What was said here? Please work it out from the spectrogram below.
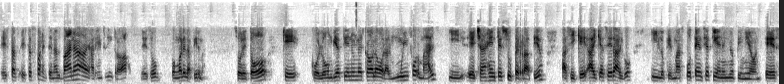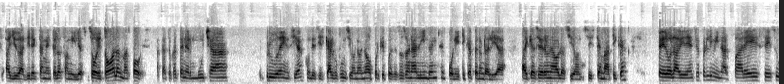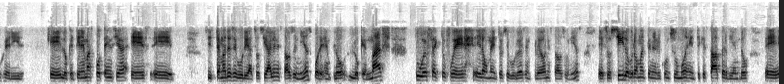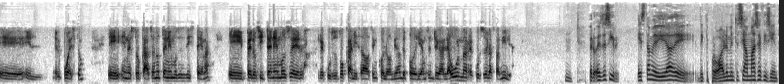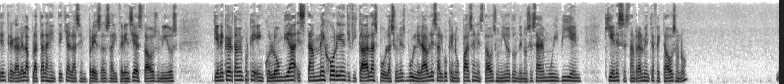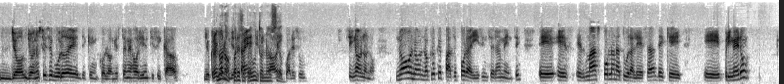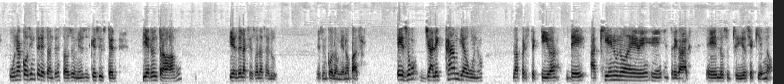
estas, estas cuarentenas van a dejar gente sin trabajo. Eso póngale la firma. Sobre todo que Colombia tiene un mercado laboral muy informal y echa gente súper rápido. Así que hay que hacer algo y lo que más potencia tiene, en mi opinión, es ayudar directamente a las familias, sobre todo a las más pobres. Acá toca tener mucha prudencia con decir que algo funciona o no, porque pues eso suena lindo en, política, pero en realidad hay que hacer una evaluación sistemática. Pero la evidencia preliminar parece sugerir que lo que tiene más potencia es eh, sistemas de seguridad social en Estados Unidos. Por ejemplo, lo que más tuvo efecto fue el aumento del seguro de desempleo en Estados Unidos. Eso sí logró mantener el consumo de gente que estaba perdiendo eh, eh, el, puesto. En nuestro caso no tenemos ese sistema, pero sí tenemos recursos focalizados en Colombia donde podríamos entregarle aún más recursos a las familias. Mm. Pero es decir, esta medida de, de, que probablemente sea más eficiente entregarle la plata a la gente que a las empresas, a diferencia de Estados Unidos, tiene que ver también porque en Colombia están mejor identificadas las poblaciones vulnerables, algo que no pasa en Estados Unidos, donde no se sabe muy bien quiénes están realmente afectados o no. Yo, yo no estoy seguro de, que en Colombia esté mejor identificado. Yo creo que no, no, por eso pregunto, no sé. es un... Sí, no, no, no. No, no, no creo que pase por ahí, sinceramente. Eh, es, es más por la naturaleza de que, eh, primero, una cosa interesante en Estados Unidos es que si usted pierde el trabajo, pierde el acceso a la salud. Eso en Colombia no pasa. Eso ya le cambia a uno la perspectiva de a quién uno debe eh, entregar eh, los subsidios y a quién no.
